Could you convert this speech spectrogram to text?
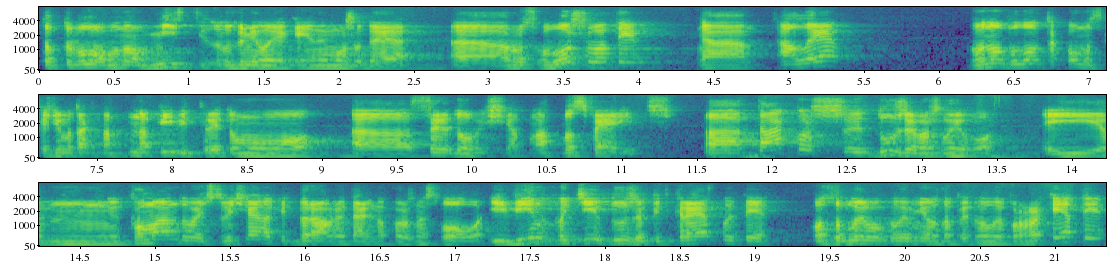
тобто було воно в місті, зрозуміло, яке я не можу де е, розголошувати. Але воно було в такому, скажімо так, напіввідкритому е, середовищі, атмосфері. Також е, дуже важливо. І командувач, звичайно, підбирав ретельно кожне слово, і він хотів дуже підкреслити, особливо коли в нього запитували про ракети,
